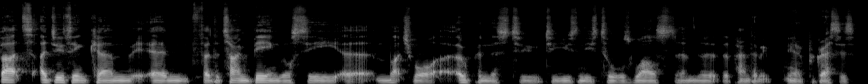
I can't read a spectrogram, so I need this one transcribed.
But I do think um, um, for the time being, we'll see uh, much more openness to to using these tools whilst um, the, the pandemic you know progresses.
